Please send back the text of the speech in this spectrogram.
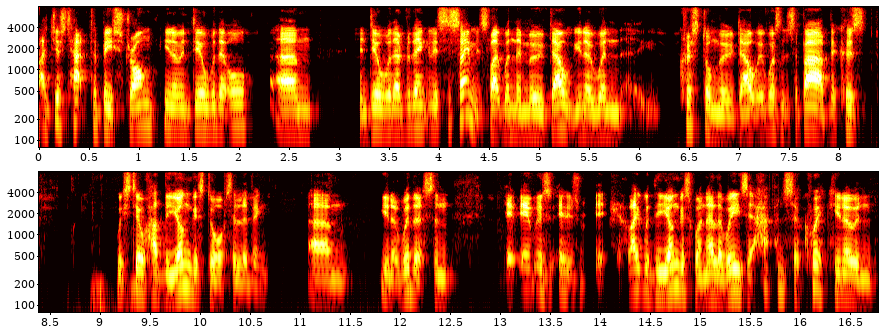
I just had to be strong, you know, and deal with it all, um, and deal with everything. And it's the same. It's like when they moved out. You know, when Crystal moved out, it wasn't so bad because we still had the youngest daughter living, um, you know, with us. And it, it was it was it, like with the youngest one, Eloise. It happened so quick, you know, and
